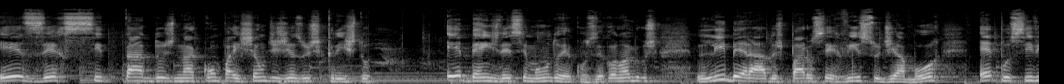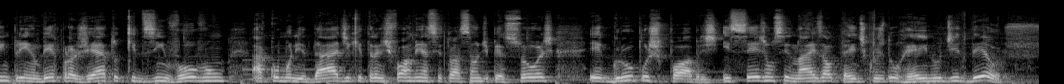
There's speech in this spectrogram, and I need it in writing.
exercitados na compaixão de Jesus Cristo e bens desse mundo, recursos econômicos liberados para o serviço de amor, é possível empreender projetos que desenvolvam a comunidade, que transformem a situação de pessoas e grupos pobres e sejam sinais autênticos do reino de Deus.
